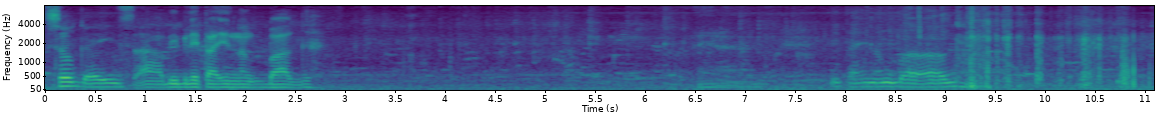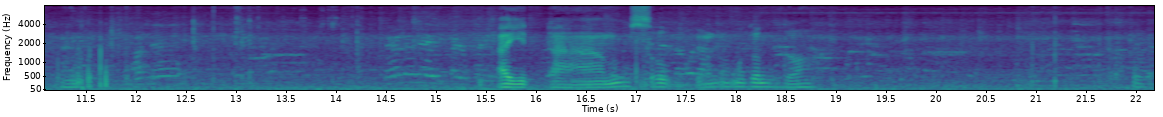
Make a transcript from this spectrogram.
So guys, ah, bibili tayo ng bag. Ayan. Bibili tayo ng bag. Ay, um, so, ano maganda. Kaya,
